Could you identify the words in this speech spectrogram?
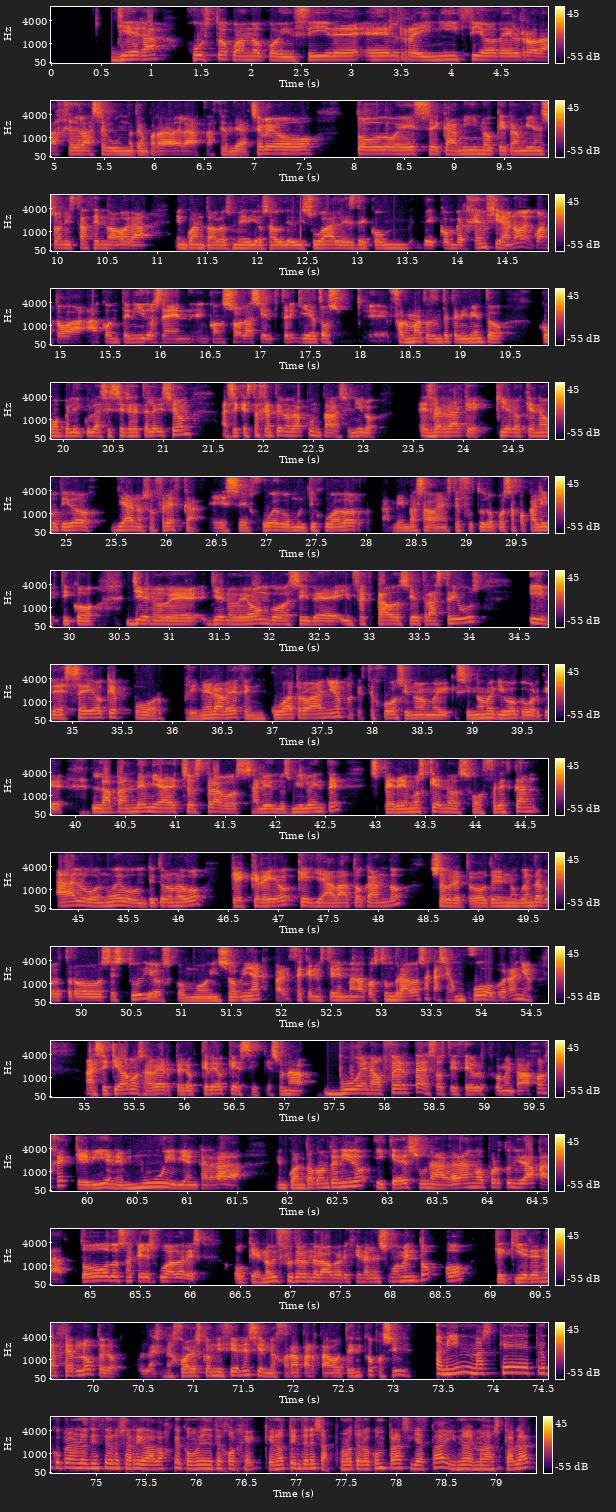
llega justo cuando coincide el reinicio del rodaje de la segunda temporada de la adaptación de HBO, todo ese camino que también Sony está haciendo ahora en cuanto a los medios audiovisuales de, con, de convergencia, ¿no? en cuanto a, contenidos en, en, consolas y, y otros eh, formatos de entretenimiento como películas y series de televisión. Así que esta gente no da puntada sin hilo. Es verdad que quiero que Naughty Dog ya nos ofrezca ese juego multijugador, también basado en este futuro posapocalíptico lleno de, lleno de hongos y de infectados y otras tribus. Y deseo que por primera vez en cuatro años, porque este juego, si no me, si no me equivoco, porque la pandemia ha hecho estragos, salió en 2020, esperemos que nos ofrezcan algo nuevo, un título nuevo que creo que ya va tocando sobre todo teniendo en cuenta que otros estudios como Insomniac parece que nos tienen mal acostumbrados a casi un juego por año. Así que vamos a ver, pero creo que sí, que es una buena oferta, esos 10 euros que comentaba Jorge, que viene muy bien cargada en cuanto a contenido y que es una gran oportunidad para todos aquellos jugadores o que no disfrutaron de la obra original en su momento o que quieren hacerlo, pero con las mejores condiciones y el mejor apartado técnico posible. A mí, más que preocuparme los 10 euros arriba abajo, que como dice Jorge, que no te interesa, pues no te lo compras y ya está, y no hay más que hablar,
